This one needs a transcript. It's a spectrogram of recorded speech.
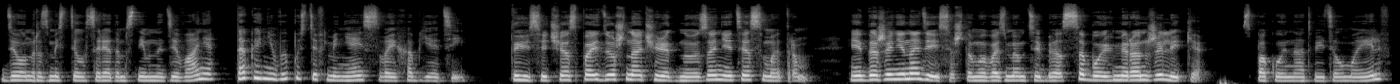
Дион разместился рядом с ним на диване, так и не выпустив меня из своих объятий. «Ты сейчас пойдешь на очередное занятие с мэтром. И даже не надейся, что мы возьмем тебя с собой в мир Анжелики», – спокойно ответил мой эльф,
